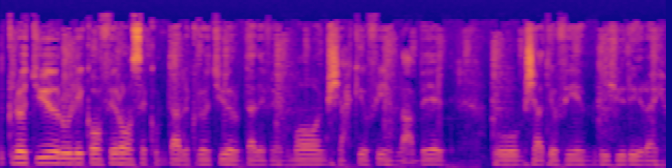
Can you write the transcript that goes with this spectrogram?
ال clôture و les conférences هكم تاع ال clôture نتاع l'événement مش يحكيو فيهم العباد ومش يعطيو فيهم les jurys رايهم.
